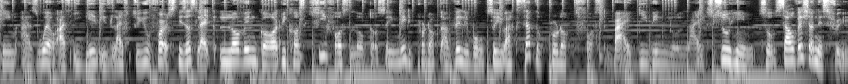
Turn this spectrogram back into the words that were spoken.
him as well as he gave his life to you first. It's just like loving God because he first loved us. So he made the product available. So you accept the product first by giving your life to him. So salvation is free.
